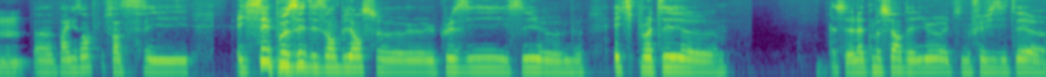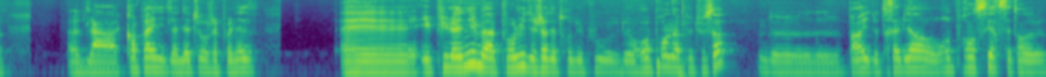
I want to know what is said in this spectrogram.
Euh, par exemple. Enfin, c'est. Et il sait poser des ambiances euh, cosy, il sait euh, exploiter euh, l'atmosphère des lieux qui nous fait visiter de la campagne et de la nature japonaise. Et, et puis l'anime a pour lui déjà d'être du coup de reprendre un peu tout ça, de, pareil de très bien reprendre cette, euh,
